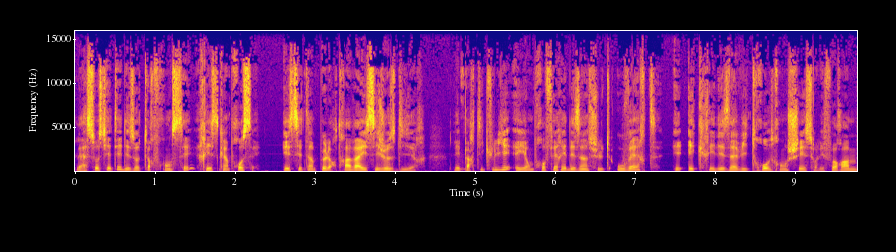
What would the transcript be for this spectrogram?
La Société des auteurs français risque un procès. Et c'est un peu leur travail, si j'ose dire. Les particuliers ayant proféré des insultes ouvertes et écrit des avis trop tranchés sur les forums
